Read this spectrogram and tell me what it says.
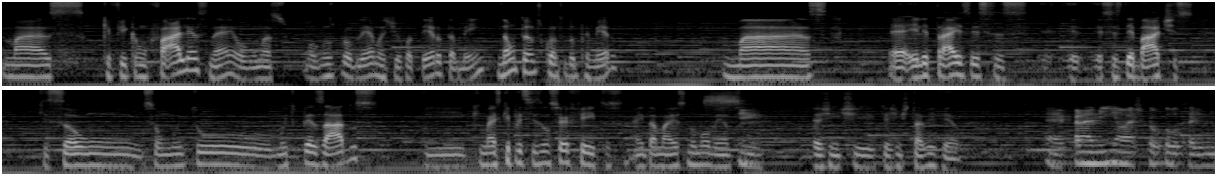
mas que ficam falhas, né? Algumas, alguns problemas de roteiro também, não tanto quanto do primeiro, mas é, ele traz esses, esses debates que são, são muito, muito pesados e que mais que precisam ser feitos, ainda mais no momento Sim. que a gente que a gente está vivendo. É, pra mim, eu acho que eu colocaria um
